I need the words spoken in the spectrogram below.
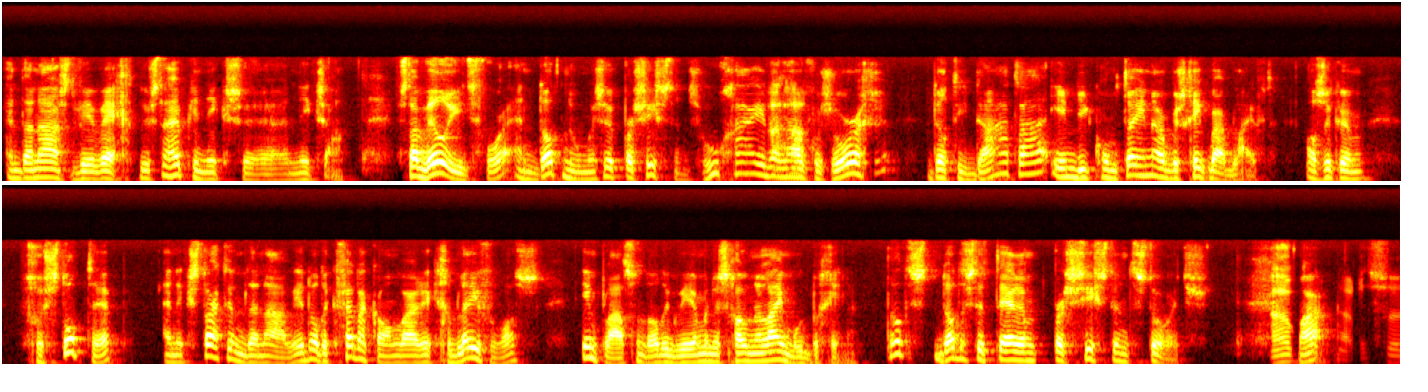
en daarna is het weer weg. Dus daar heb je niks, uh, niks aan. Dus daar wil je iets voor en dat noemen ze persistence. Hoe ga je er nou voor zorgen dat die data in die container beschikbaar blijft? Als ik hem gestopt heb en ik start hem daarna weer, dat ik verder kan waar ik gebleven was, in plaats van dat ik weer met een schone lijn moet beginnen. Dat is, dat is de term persistent storage. Okay. Maar nou, dat is, uh,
